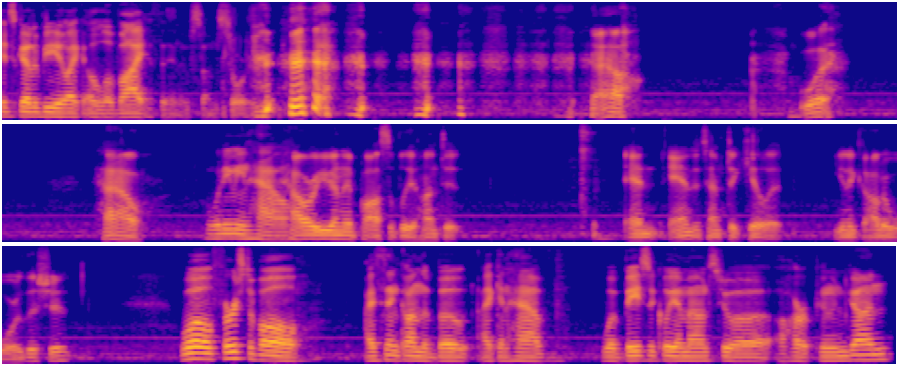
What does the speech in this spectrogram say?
it's got to be like a leviathan of some sort. how? What? How? what do you mean how? How are you going to possibly hunt it? And and attempt to kill it? You gonna God of War this shit? Well, first of all, I think on the boat I can have what basically amounts to a, a harpoon gun.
